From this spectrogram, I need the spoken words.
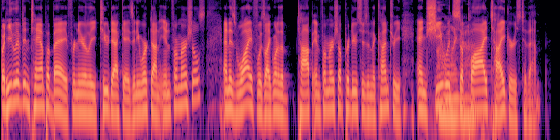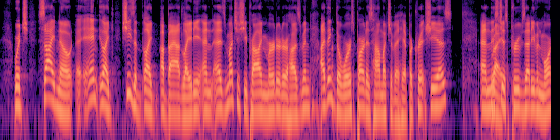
but he lived in Tampa Bay for nearly two decades, and he worked on infomercials. And his wife was like one of the top infomercial producers in the country, and she Oh would my God. supply tigers to them. Which side note, and like she's a like a bad lady, and as much as she probably murdered her husband, I think the worst part is how much of a hypocrite she is. And this Right. just proves that even more.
